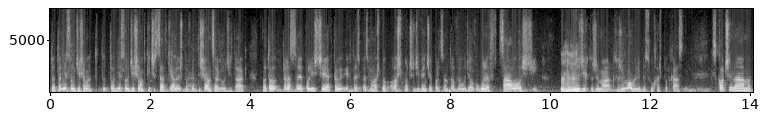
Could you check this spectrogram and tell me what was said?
to, to, nie są dziesiąt, to, to nie są dziesiątki czy setki, ale już pewnie tysiące ludzi, tak? No to teraz sobie policzcie, jak to, jak to jest powiedzmy 8, 8 czy 9% udział w ogóle w całości Mhm. ludzi, którzy, ma, którzy mogliby słuchać podcastu. Skoczy nam,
